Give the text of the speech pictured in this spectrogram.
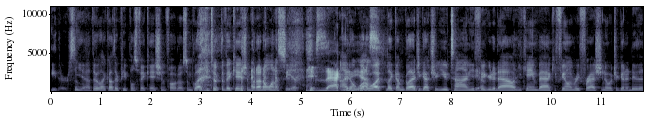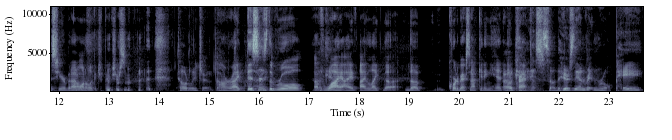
either. So Yeah, they're like other people's vacation photos. I'm glad you took the vacation, but I don't want to see it. exactly. I don't want to watch. Like, I'm glad you got your U time. You Yeah. figured it out. You came back. You're feeling refreshed. You know what you're going to do this year, but I don't want to look at your pictures. Totally true. totally All right. true. This All is right. the rule of Okay. why I, I like the the quarterbacks not getting hit in practice. So the, here's the unwritten rule: pay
